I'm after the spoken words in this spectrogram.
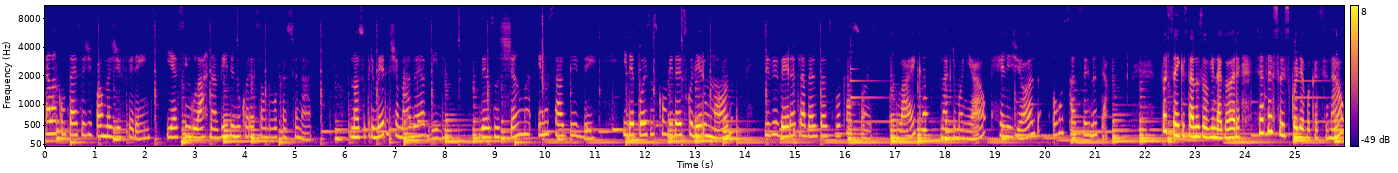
ela acontece de formas diferentes e é singular na vida e no coração do vocacionado. Nosso primeiro chamado é a vida. Deus nos chama e nos faz viver, e depois nos convida a escolher um modo de viver através das vocações laica, matrimonial, religiosa ou sacerdotal. Você que está nos ouvindo agora já fez sua escolha vocacional?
